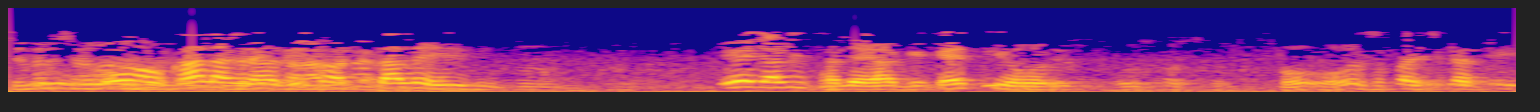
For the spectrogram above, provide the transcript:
ਸਿਮਰ ਸਿਮਰਨ ਉਹ ਔਖਾ ਲੱਗ ਰਿਹਾ ਸੀ ਤੁਹਾਨੂੰ ਗੱਲ ਇਹੀ ਸੀ। ਇਹ ਜਾਨੀ ਥੱਲੇ ਆ ਕੇ ਕਹਿਤੀ ਹੋਰ ਹੋਰ ਸਪਸ਼ਟ ਕਰਤੀ।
